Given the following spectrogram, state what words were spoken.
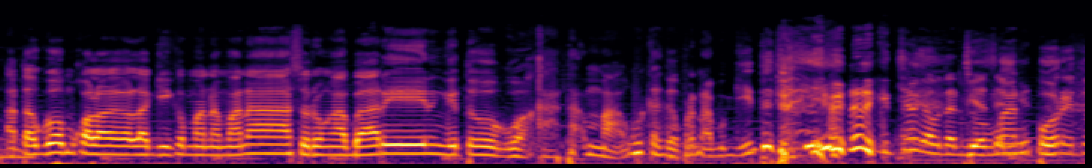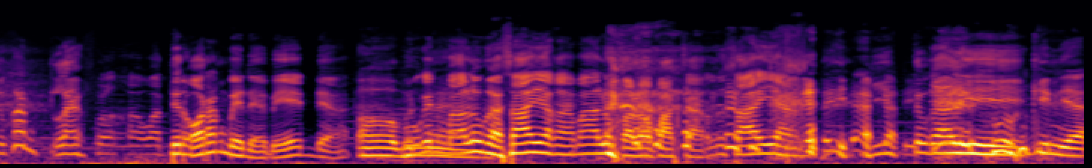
Atau gue kalau lagi ke mana-mana suruh ngabarin gitu. Gue kata emak gue kagak pernah begitu dari kecil gak pernah biasa Cuman gitu. pur itu kan level khawatir orang beda-beda Oh, Mungkin bener. malu nggak sayang sama lu Kalau pacar lu sayang Iya, Gitu kali Mungkin ya.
